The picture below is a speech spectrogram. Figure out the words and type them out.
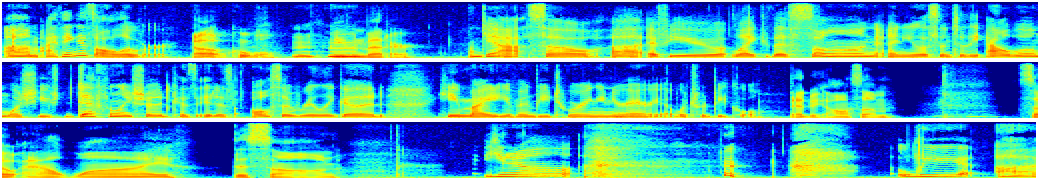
Um, I think it's all over. Oh, cool. Even better. Yeah, so uh, if you like this song and you listen to the album, which you definitely should because it is also really good, he might even be touring in your area, which would be cool. That'd be awesome. So, Al, why this song? You know, Lee, uh,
